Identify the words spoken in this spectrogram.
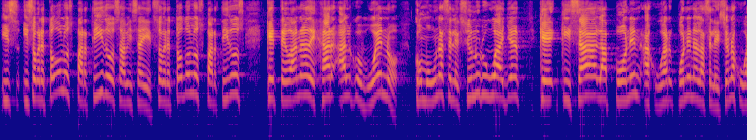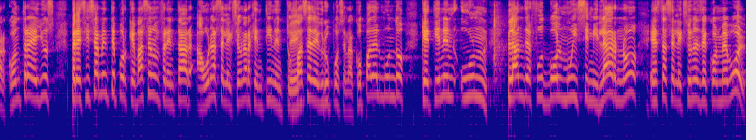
Y, y, sobre todo los partidos, Abisaid, sobre todo los partidos que te van a dejar algo bueno, como una selección uruguaya que quizá la ponen a jugar, ponen a la selección a jugar contra ellos, precisamente porque vas a enfrentar a una selección argentina en tu fase de grupos en la Copa del Mundo que tienen un plan de fútbol muy similar, ¿no? Estas selecciones de Conmebol.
